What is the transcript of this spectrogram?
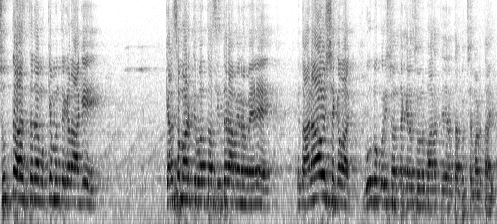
ಶುದ್ಧ ಹಸ್ತದ ಮುಖ್ಯಮಂತ್ರಿಗಳಾಗಿ ಕೆಲಸ ಮಾಡುತ್ತಿರುವಂಥ ಸಿದ್ದರಾಮಯ್ಯರ ಮೇಲೆ ಇವತ್ತು ಅನಾವಶ್ಯಕವಾಗಿ ಗೂಬ ಕೂರಿಸುವಂಥ ಕೆಲಸವನ್ನು ಭಾರತೀಯ ಜನತಾ ಪಕ್ಷ ಮಾಡ್ತಾ ಇದೆ.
